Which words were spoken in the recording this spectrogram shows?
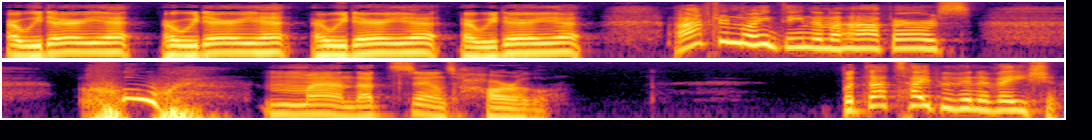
Are we there yet? Are we there yet? Are we there yet? Are we there yet? After 19 and a half hours, whew, man, that sounds horrible. But that type of innovation,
